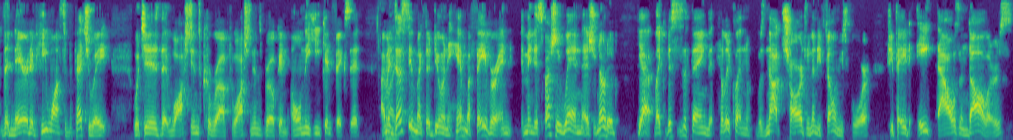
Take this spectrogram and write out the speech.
the narrative he wants to perpetuate, which is that Washington's corrupt, Washington's broken, only he can fix it. I mean, right. it does seem like they're doing him a favor. And I mean, especially when, as you noted, yeah, like this is a thing that Hillary Clinton was not charged with any felonies for. She paid $8,000.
